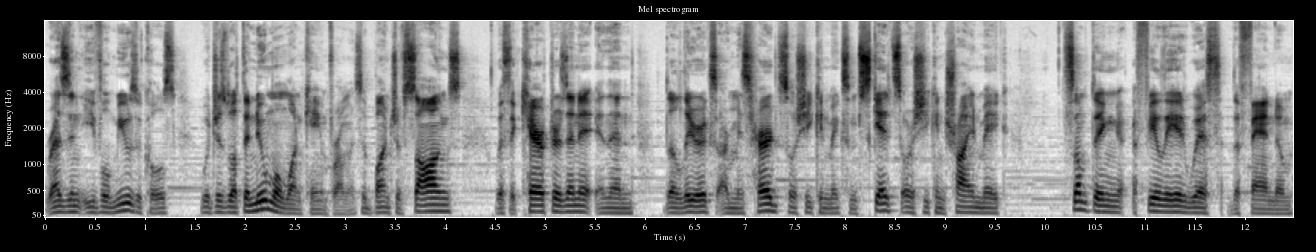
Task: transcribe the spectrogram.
Resident Evil Musicals, which is what the Numa one came from. It's a bunch of songs with the characters in it and then the lyrics are misheard so she can make some skits or she can try and make something affiliated with the fandom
